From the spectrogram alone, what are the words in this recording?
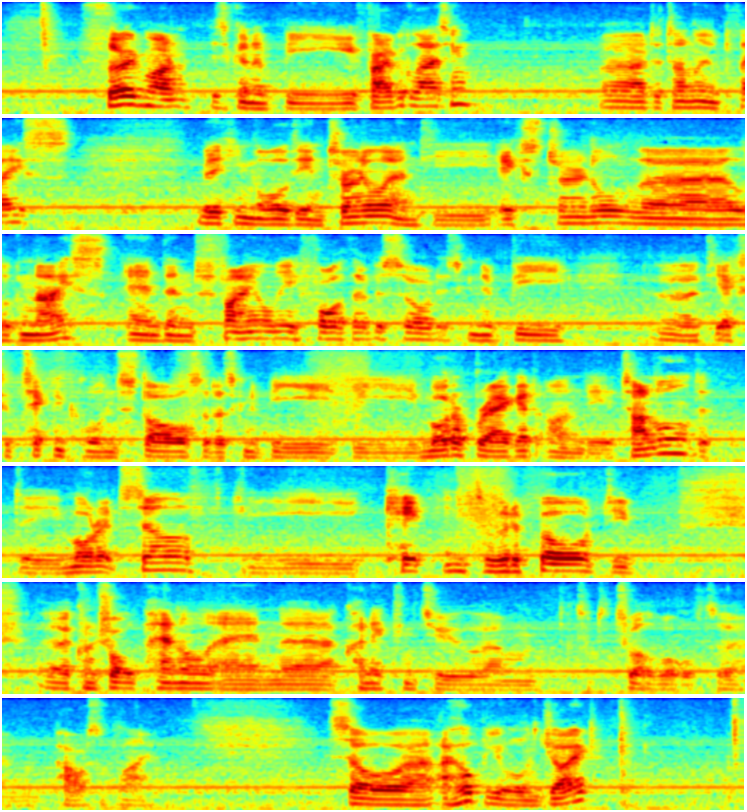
Third one is going to be fiberglassing uh, the tunnel in place, making all the internal and the external uh, look nice. And then finally, fourth episode is going to be uh, the actual technical install. So that's going to be the motor bracket on the tunnel, the, the motor itself, the cabling through the board the uh, control panel, and uh, connecting to, um, to the 12 volt um, power supply. So uh, I hope you will enjoy it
